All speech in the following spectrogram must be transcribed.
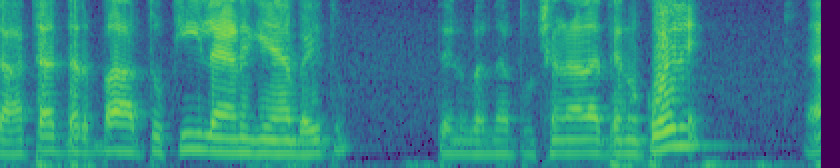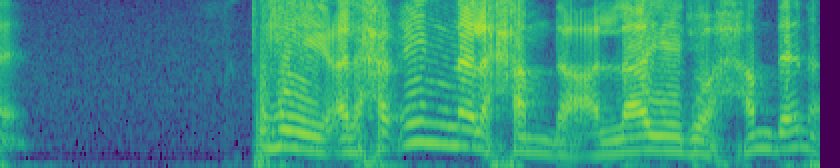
داتا دربار تو کی لین گیا بھائی تو؟ تینوں بندہ پوچھنے والا تینوں کوئی نہیں ہے تو یہ ان الحمد اللہ یہ جو حمد ہے نا،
